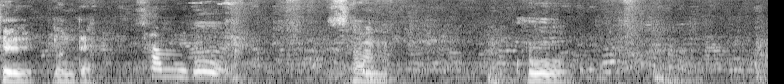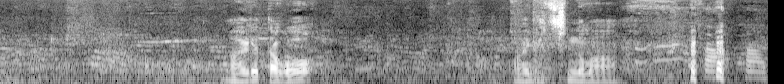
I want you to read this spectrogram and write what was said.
칠 뭔데? 39 3 9 알겠다고? 아이 미친놈아. 4 4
